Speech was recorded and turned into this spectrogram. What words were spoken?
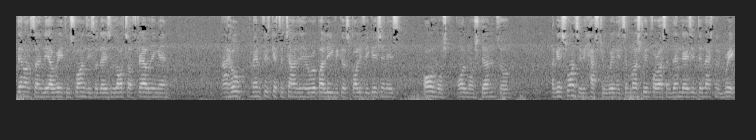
Then on Sunday away to Swansea. So there is lots of traveling and I hope Memphis gets a chance in Europa League because qualification is almost almost done. So against Swansea we have to win. It's a must win for us and then there's international break.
